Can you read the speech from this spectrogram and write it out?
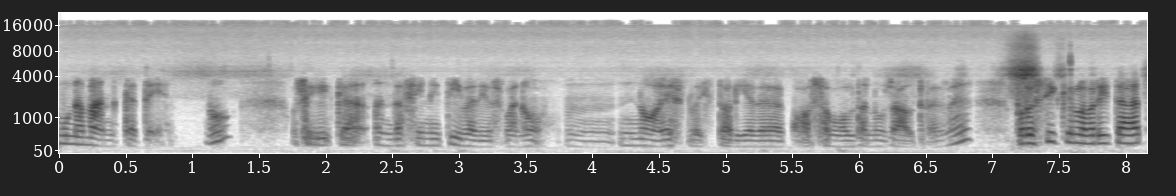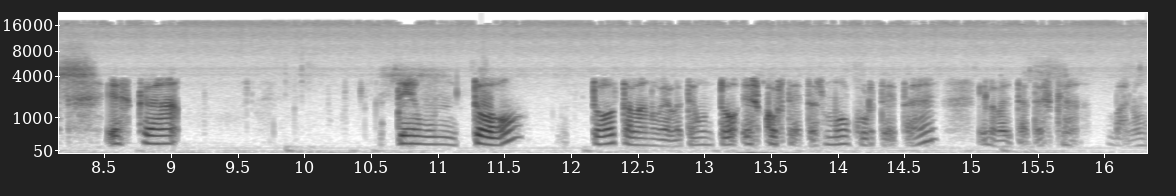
un amant que té, no? O sigui que, en definitiva, dius, bueno, mm, no és la història de qualsevol de nosaltres, eh? Però sí que la veritat és que té un to, tota la novel·la té un to, és curteta, és molt curteta, eh? I la veritat és que, bueno,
